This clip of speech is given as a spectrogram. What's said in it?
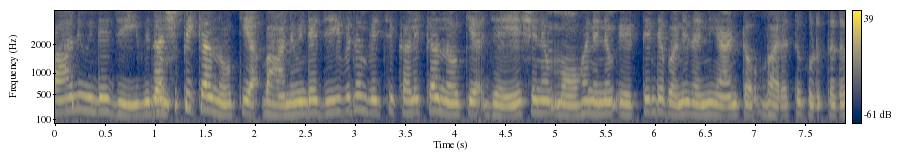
ഭാനുവിന്റെ ജീവിതം നശിപ്പിക്കാൻ നോക്കിയ ഭാനുവിന്റെ ജീവിതം വെച്ച് കളിക്കാൻ നോക്കിയ ജയേഷിനും മോഹനനും എട്ടിന്റെ പണി തന്നെയാണ് കേട്ടോ ഭരത്ത് കൊടുത്തത്.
